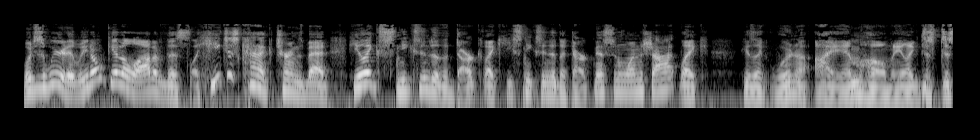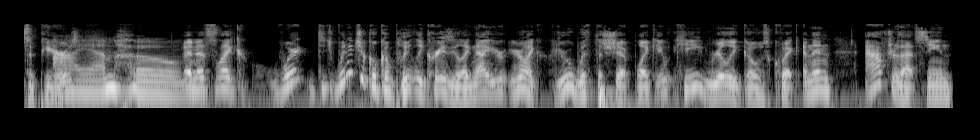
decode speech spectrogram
Which is weird. We don't get a lot of this. Like he just kind of turns bad. He like sneaks into the dark. Like he sneaks into the darkness in one shot. Like he's like, "We're not. I am home," and he like just disappears. I am home. And it's like, where did when did you go completely crazy? Like now you're you're like you're with the ship. Like it, he really goes quick. And then after that scene,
